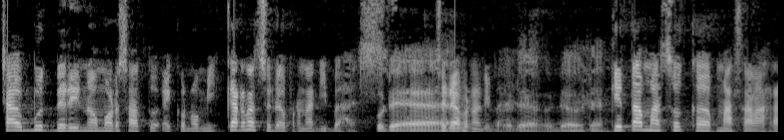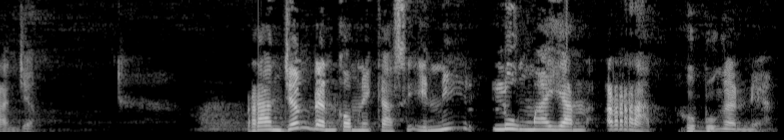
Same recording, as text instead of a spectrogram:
cabut dari nomor satu ekonomi karena sudah pernah dibahas. Udah. Sudah pernah dibahas. Udah, udah, udah. Kita masuk ke masalah ranjang. Ranjang dan komunikasi ini lumayan erat hubungannya.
